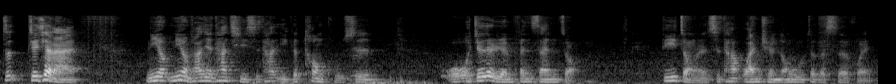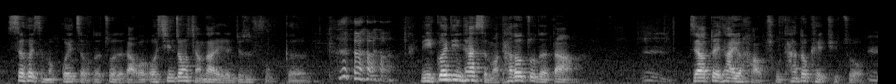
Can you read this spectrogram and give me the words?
这接下来，你有你有发现他其实他一个痛苦是，嗯、我我觉得人分三种。第一种人是他完全融入这个社会，社会什么规则我都做得到。我我心中想到的一个人就是福哥，你规定他什么他都做得到，嗯，只要对他有好处，他都可以去做，嗯，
